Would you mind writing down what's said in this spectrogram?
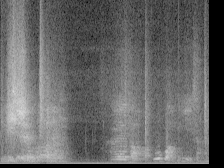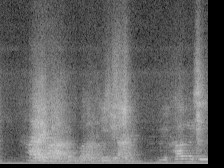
已是多了。开法湖广义山。开法湖广义山。与康熙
